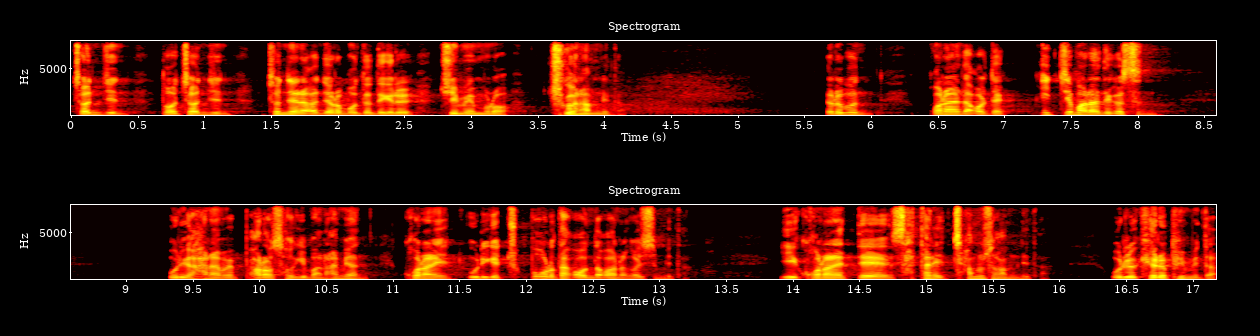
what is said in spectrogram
전진 또 전진 전진나간 여러분 들 되기를 주님의 이름으로 축원합니다. 여러분 고난이 다가올 때 잊지 말아야 될 것은 우리가 하나님의 바로 서기만 하면 고난이 우리에게 축복으로 다가온다고 하는 것입니다. 이 고난의 때 사탄이 참소합니다. 우리를 괴롭힙니다.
